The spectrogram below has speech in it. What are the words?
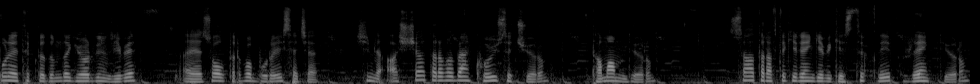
buraya tıkladığımda gördüğünüz gibi e, sol tarafa burayı seçer. Şimdi aşağı tarafa ben koyu seçiyorum. Tamam diyorum. Sağ taraftaki renge bir kez tıklayıp renk diyorum.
